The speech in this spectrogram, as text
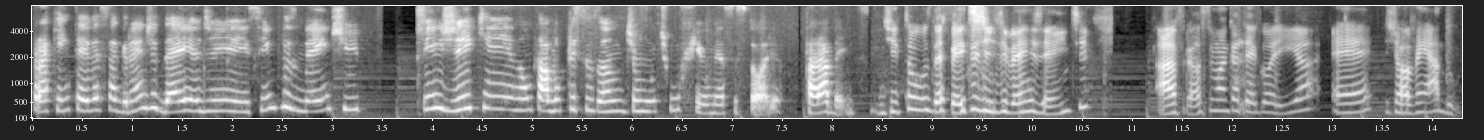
para quem teve essa grande ideia de simplesmente fingir que não estava precisando de um último filme essa história. Parabéns. Dito os defeitos de Divergente, a próxima categoria é Jovem Adulto.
